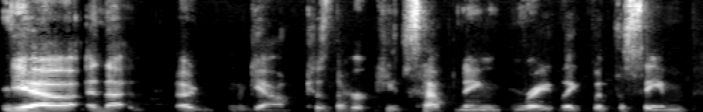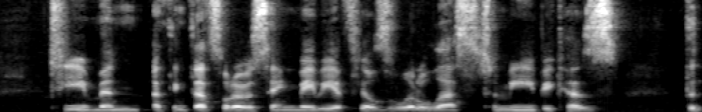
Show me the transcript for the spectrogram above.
Yeah, and that uh, yeah, because the hurt keeps happening, right? Like with the same team, and I think that's what I was saying. Maybe it feels a little less to me because the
